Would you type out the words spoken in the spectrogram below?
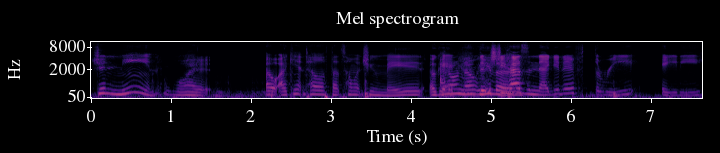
Jeanine. What? Oh, I can't tell if that's how much you made. Okay, I don't know either. She has negative 380,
